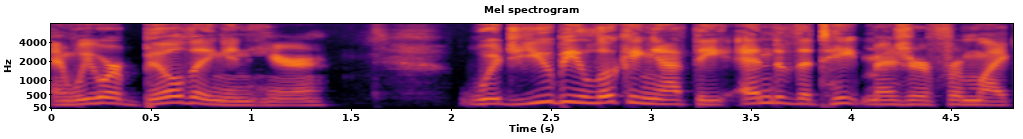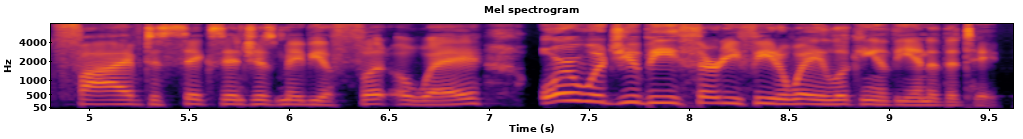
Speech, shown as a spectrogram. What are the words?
and we were building in here, would you be looking at the end of the tape measure from like five to six inches, maybe a foot away, or would you be 30 feet away looking at the end of the tape?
